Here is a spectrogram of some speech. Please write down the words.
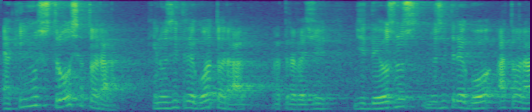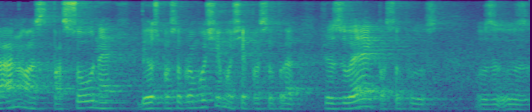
é quem nos trouxe a Torá, quem nos entregou a Torá, através de, de Deus, nos, nos entregou a Torá a nós. Passou, né? Deus passou para Moshe, Moshe passou para Josué, passou para os, os, os,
